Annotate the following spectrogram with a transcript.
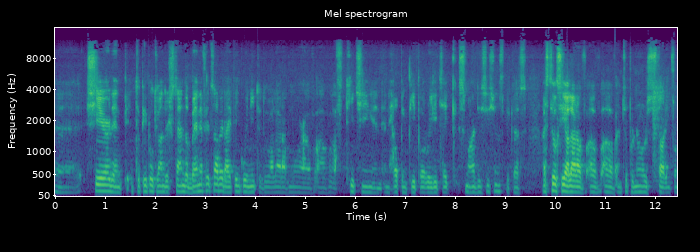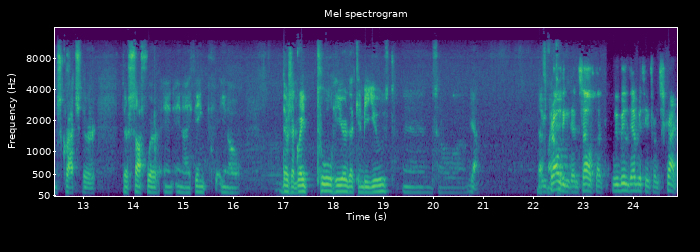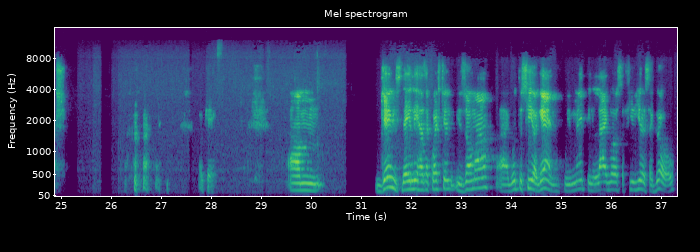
uh, shared and to people to understand the benefits of it. I think we need to do a lot of more of, of, of teaching and, and helping people really take smart decisions because I still see a lot of, of, of entrepreneurs starting from scratch their their software and, and I think you know there's a great tool here that can be used and so uh, yeah that's and prouding themselves that we build everything from scratch okay. Um, James Daly has a question. Uzoma, uh, good to see you again. We met in Lagos a few years ago.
